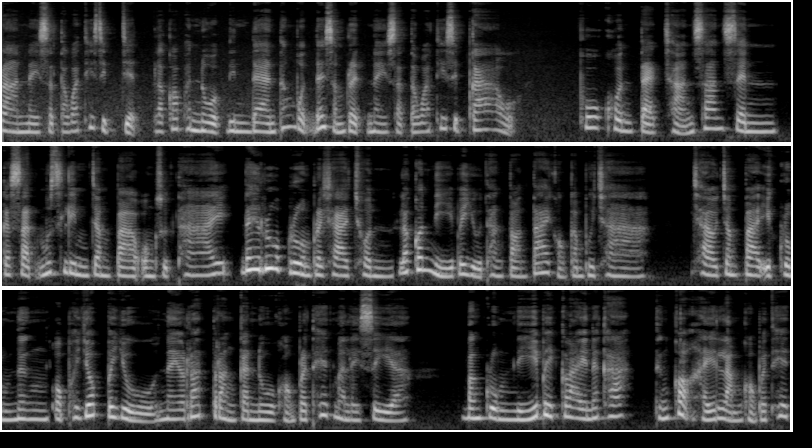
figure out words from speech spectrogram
รานในศตวรรษที่ 17 แล้วก็ผนวกดินแดนทั้งหมดได้สำเร็จในศตวรรษที่ 19 ผู้คนแตกฉานซ่านเซน กษัตริย์มุสลิมจำปาองค์สุดท้าย ได้รวบรวมประชาชน แล้วก็หนีไปอยู่ทางตอนใต้ของกัมพูชา ชาวจำปาอีกกลุ่มหนึ่งอพยพไปอยู่ในรัฐตรังกานูของประเทศมาเลเซีย บางกลุ่มหนีไปไกลนะคะ ถึงเกาะไหหลำของประเทศ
